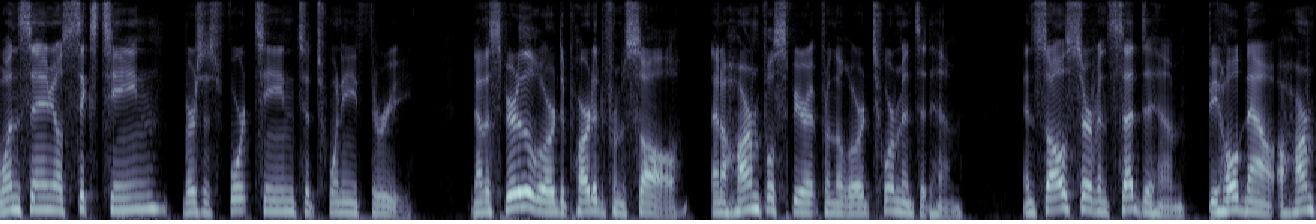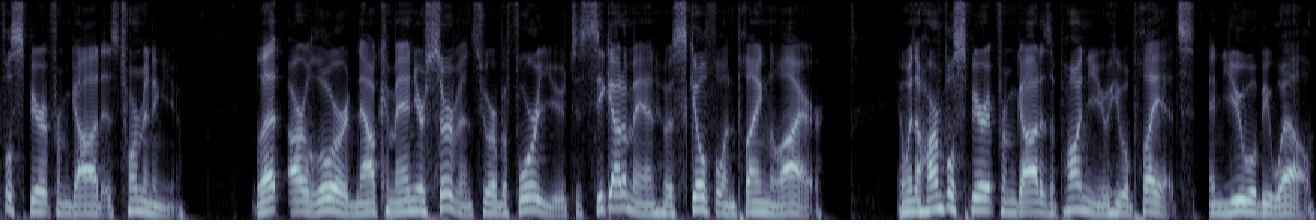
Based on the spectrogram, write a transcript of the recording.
1 Samuel 16, verses 14 to 23. Now the Spirit of the Lord departed from Saul, and a harmful spirit from the Lord tormented him. And Saul's servants said to him, Behold, now a harmful spirit from God is tormenting you. Let our Lord now command your servants who are before you to seek out a man who is skillful in playing the lyre. And when the harmful spirit from God is upon you, he will play it, and you will be well.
